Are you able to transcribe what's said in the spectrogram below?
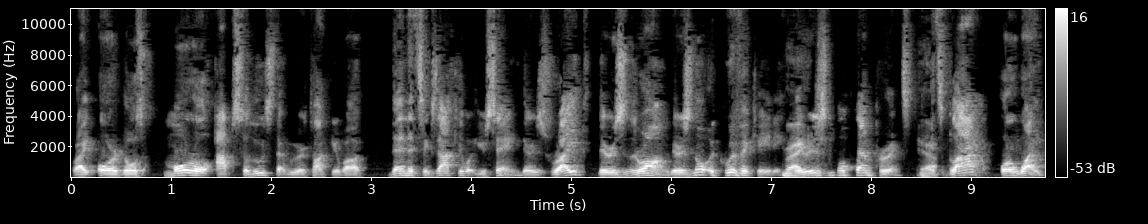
right, or those moral absolutes that we were talking about, then it's exactly what you're saying. There's right, there is wrong. There is no equivocating. Right. There is no temperance. Yeah. It's black or white.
